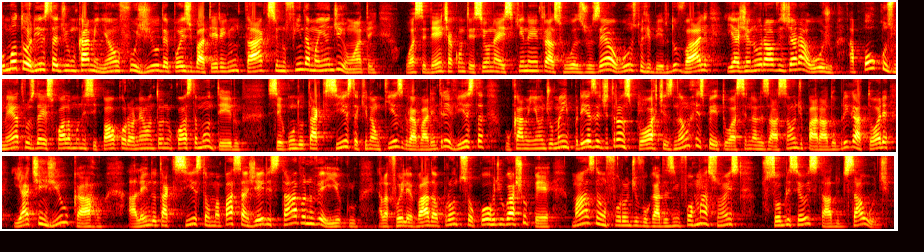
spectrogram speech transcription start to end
O motorista de um caminhão fugiu depois de bater em um táxi no fim da manhã de ontem. O acidente aconteceu na esquina entre as ruas José Augusto Ribeiro do Vale e Agenor Alves de Araújo, a poucos metros da Escola Municipal Coronel Antônio Costa Monteiro. Segundo o taxista, que não quis gravar entrevista, o caminhão de uma empresa de transportes não respeitou a sinalização de parada obrigatória e atingiu o carro. Além do taxista, uma passageira estava no veículo. Ela foi levada ao pronto-socorro de Guaxupé, mas não foram divulgadas informações sobre seu estado de saúde.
